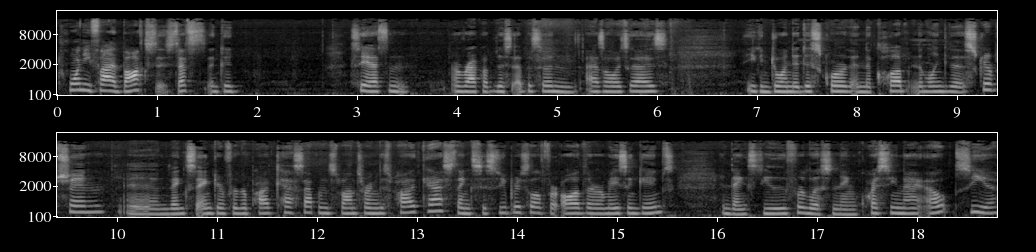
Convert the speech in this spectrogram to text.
twenty five boxes. That's a good. So yeah, that's an, a wrap up this episode. And as always, guys, you can join the Discord and the club in the link in the description. And thanks to Anchor for the podcast app and sponsoring this podcast. Thanks to Supercell for all their amazing games. And thanks to you for listening. Questing Knight out. See ya.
